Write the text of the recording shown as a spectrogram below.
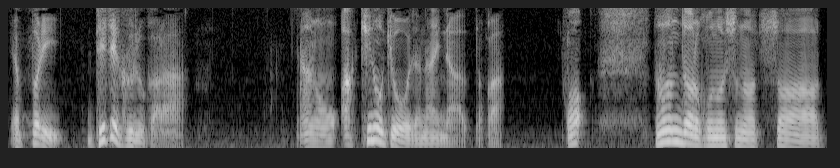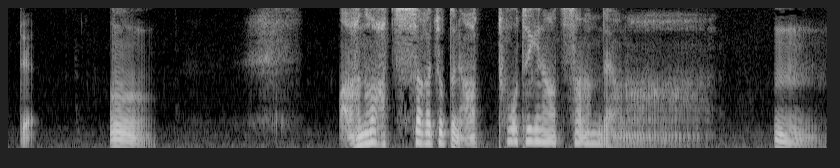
やっぱり出てくるから、あの、あ、昨日今日じゃないな、とか、あ、なんだろ、この人の暑さって。うん。あの暑さがちょっとね、圧倒的な暑さなんだよなうん。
